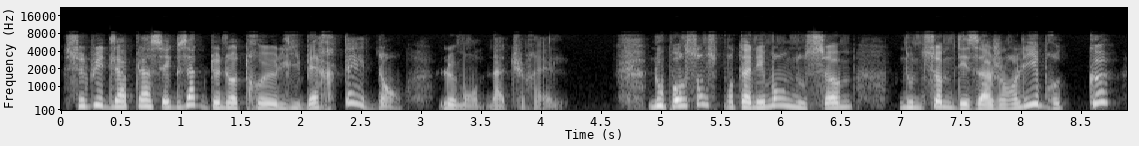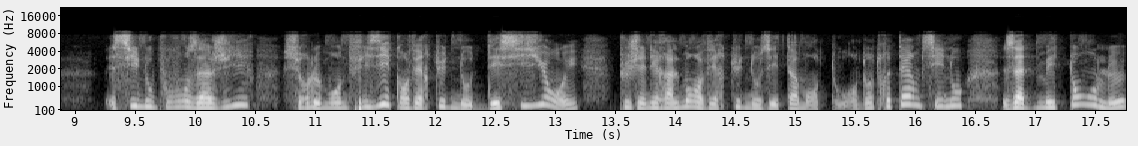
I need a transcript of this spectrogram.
celui de la place exacte de notre liberté dans le monde naturel. Nous pensons spontanément que nous sommes, nous ne sommes des agents libres que si nous pouvons agir sur le monde physique en vertu de nos décisions et plus généralement en vertu de nos états mentaux. En d'autres termes, si nous admettons le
